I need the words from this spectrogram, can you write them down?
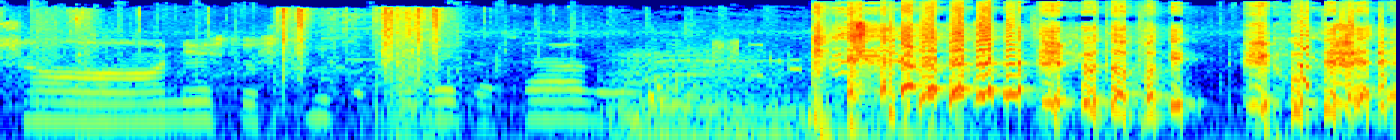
Son estos tipos retrasados. what the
